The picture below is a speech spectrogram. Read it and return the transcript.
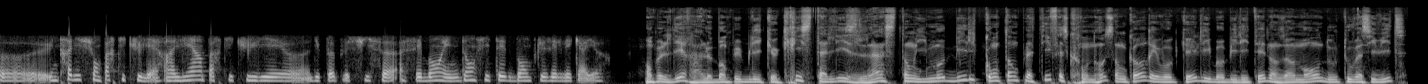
euh, une tradition particulière, un lien particulier euh, du peuple suisse à ces bancs et une densité de bancs plus élevée qu'ailleurs. On peut le dire, hein, le banc public cristallise l'instant immobile, contemplatif. Est-ce qu'on ose encore évoquer l'immobilité dans un monde où tout va si vite?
